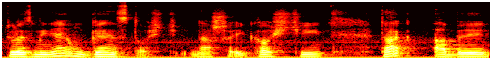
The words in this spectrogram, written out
które zmieniają gęstość naszej kości, tak aby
